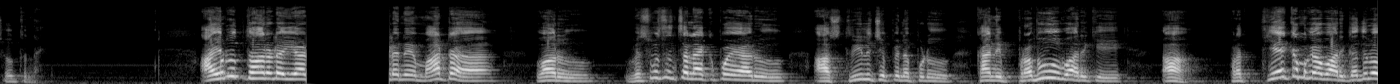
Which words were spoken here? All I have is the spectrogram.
చెబుతున్నాయి. అయ్యాడనే మాట వారు విశ్వసించలేకపోయారు ఆ స్త్రీలు చెప్పినప్పుడు. కానీ ప్రభువు వారికి ప్రత్యేకముగా వారి గదిలో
